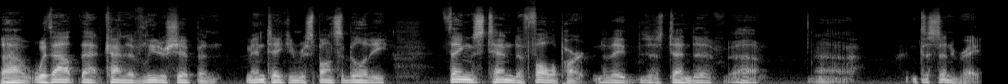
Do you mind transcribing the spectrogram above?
uh, without that kind of leadership and men taking responsibility, things tend to fall apart. They just tend to uh, uh, disintegrate.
